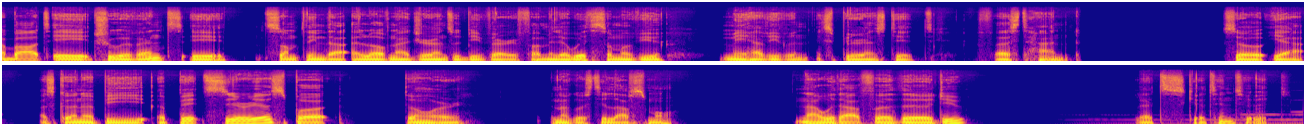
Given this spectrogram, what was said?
about a true event, a, something that a lot of Nigerians would be very familiar with. Some of you may have even experienced it firsthand. So yeah, it's gonna be a bit serious, but don't worry, you're not gonna still laugh small. Now, without further ado, let's get into it.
